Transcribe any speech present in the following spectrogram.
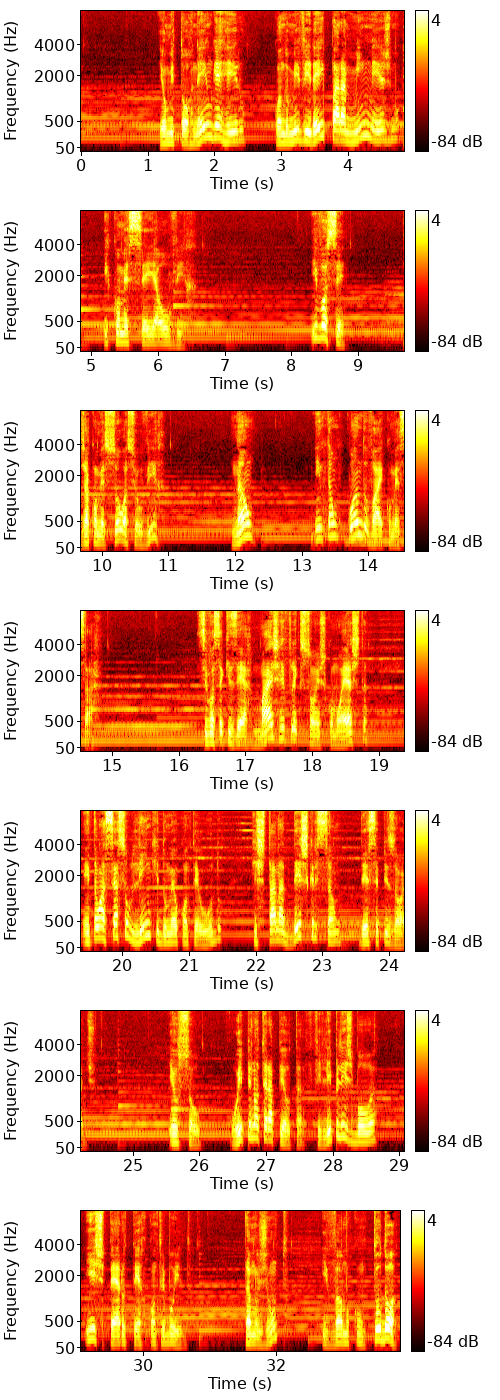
Eu me tornei um guerreiro quando me virei para mim mesmo e comecei a ouvir. E você? Já começou a se ouvir? Não? Então quando vai começar? Se você quiser mais reflexões como esta, então acesse o link do meu conteúdo que está na descrição desse episódio. Eu sou o hipnoterapeuta Felipe Lisboa e espero ter contribuído. Tamo junto e vamos com tudo!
